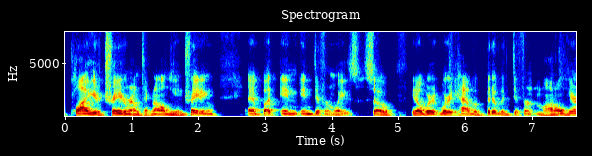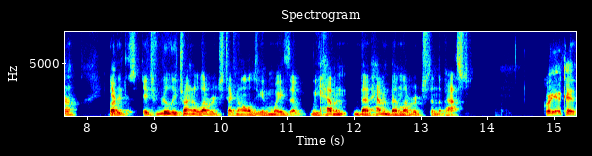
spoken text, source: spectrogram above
apply your trade around technology and trading but in in different ways. So you know we're we have a bit of a different model here, but yep. it's it's really trying to leverage technology in ways that we haven't that haven't been leveraged in the past. Great. Okay,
